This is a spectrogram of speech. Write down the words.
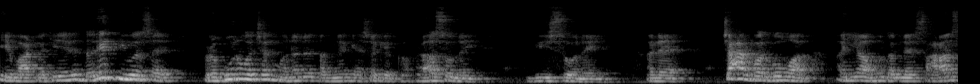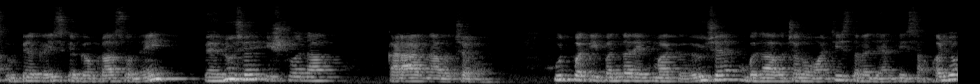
એ વાત લખી છે. દરેક દિવસે પ્રભુનું વચન મને તમને કહેશે કે ગભરાશો નહીં બીસો નહીં. અને ચાર વર્ગોમાં અહીંયા હું તમને સારાંશ રૂપે કહીશ કે ગભરાશો નહીં. પહેલું છે ઈશ્વરના કરારના વચનો. ઉત્પત્તિ પંદર એકમાં કહ્યું છે. બધા વચનો વાંચીશ, તમે ધ્યાનથી સાંભળજો.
